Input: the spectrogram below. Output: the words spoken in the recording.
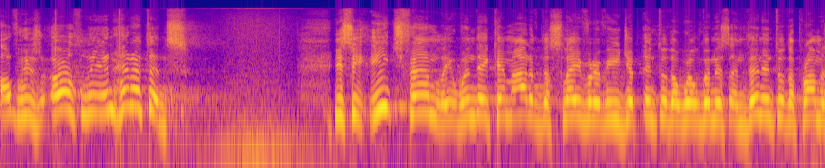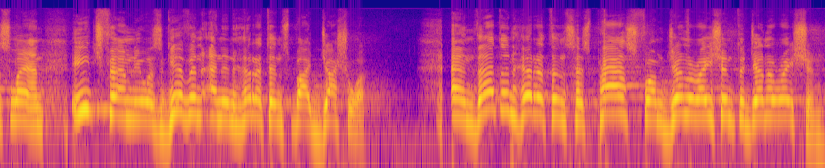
of his earthly inheritance. You see, each family, when they came out of the slavery of Egypt into the wilderness and then into the promised land, each family was given an inheritance by Joshua. And that inheritance has passed from generation to generation,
